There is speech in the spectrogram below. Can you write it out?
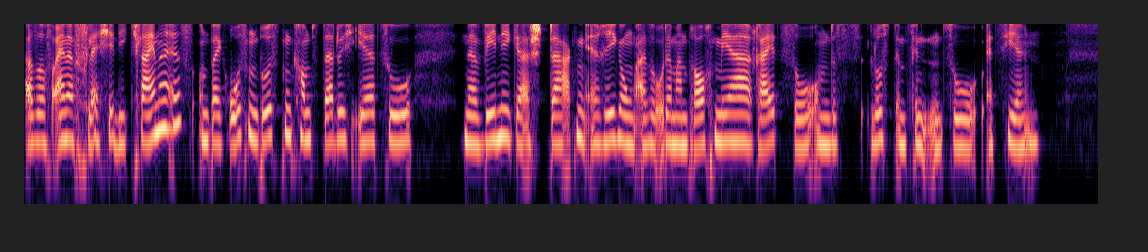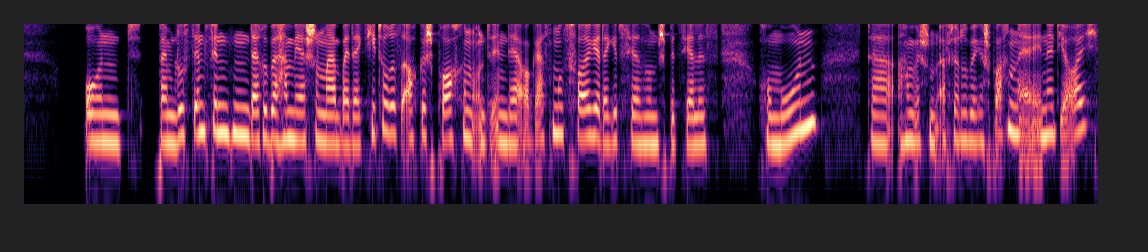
Also auf einer Fläche, die kleiner ist. Und bei großen Brüsten kommt es dadurch eher zu einer weniger starken Erregung. Also oder man braucht mehr Reiz so, um das Lustempfinden zu erzielen. Und beim Lustempfinden, darüber haben wir ja schon mal bei der Klitoris auch gesprochen und in der Orgasmusfolge, da gibt's ja so ein spezielles Hormon. Da haben wir schon öfter drüber gesprochen, erinnert ihr euch?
